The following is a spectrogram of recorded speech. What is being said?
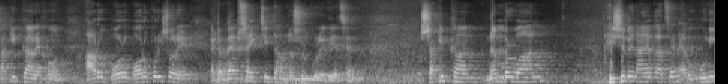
শাকিব খান এখন আরও বড় বড় পরিসরে একটা ব্যবসায়িক চিন্তা ভাবনা শুরু করে দিয়েছেন। শাকিব খান নাম্বার ওয়ান হিসেবে নায়ক আছেন এবং উনি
